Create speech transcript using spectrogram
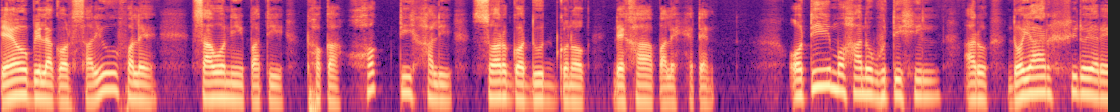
তেওঁবিলাকৰ চাৰিওফালে চাৱনি পাতি থকা শক্তিশালী স্বৰ্গদূতগণক দেখা পালেহেঁতেন। অতি মহানুভূতিশীল আৰু দয়াৰ হৃদয়েৰে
